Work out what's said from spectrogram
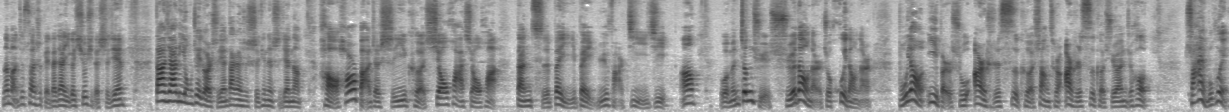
那么就算是给大家一个休息的时间，大家利用这段时间，大概是十天的时间呢，好好把这十一课消化消化，单词背一背，语法记一记啊。我们争取学到哪儿就会到哪儿，不要一本书二十四课上册，二十四课学完之后啥也不会，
